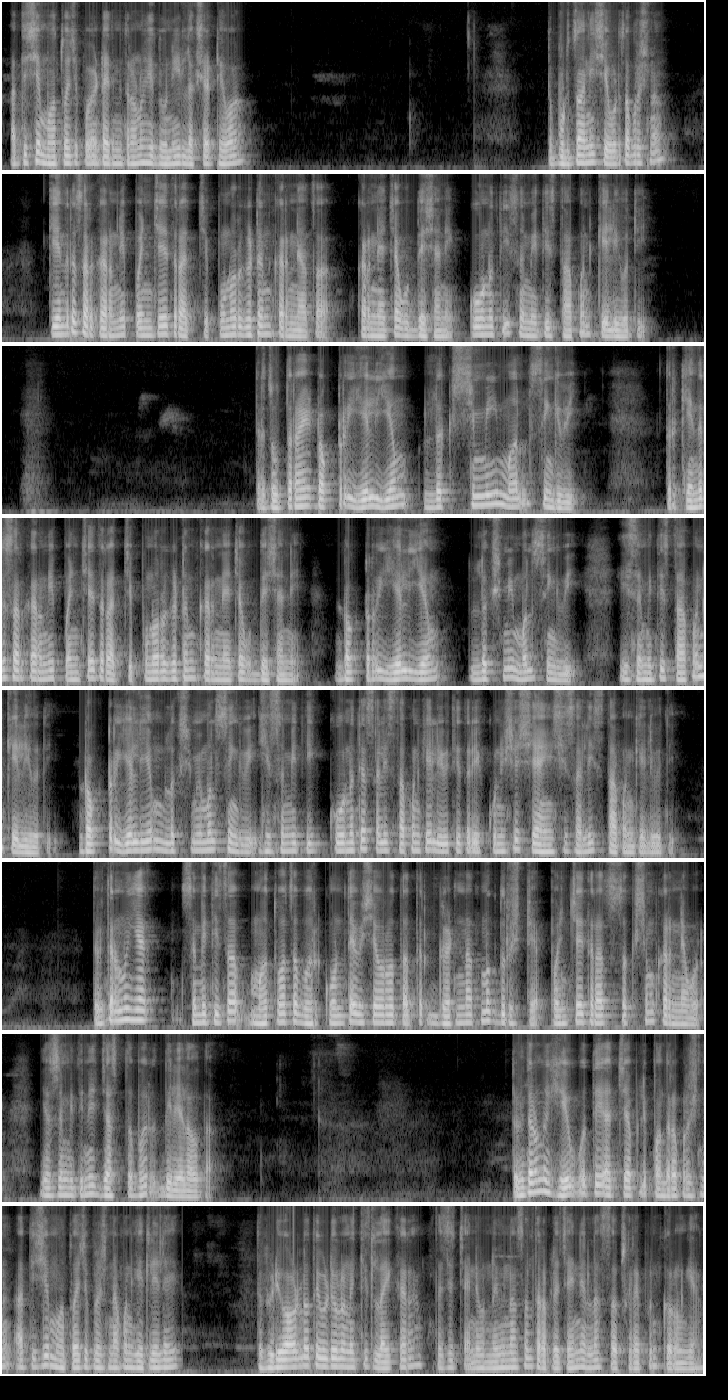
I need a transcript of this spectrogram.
अतिशय महत्त्वाचे पॉईंट आहेत मित्रांनो हे दोन्ही लक्षात ठेवा. तर पुढचा आणि शेवटचा प्रश्न. केंद्र सरकारने पंचायत राजचे पुनर्गठन करण्याचा करण्याच्या उद्देशाने कोणती समिती स्थापन केली होती? त्याचं उत्तर आहे doctor L M Laxmimal Singhvi. तर केंद्र सरकारने पंचायत राजचे पुनर्गठन करण्याच्या उद्देशाने doctor L. M. Laxmimal Singhvi ही समिती स्थापन केली होती. Doctor L. M. Laxmimal Singhvi ही समिती कोणत्या साली स्थापन केली होती? तर एकोणीसशे शहाऐंशी साली स्थापन केली होती. तर मित्रांनो या समितीचा महत्त्वाचा भर कोणत्या विषयावर होता? तर घटनात्मकदृष्ट्या पंचायत राज सक्षम करण्यावर या समितीने जास्त भर दिलेला होता. तर मित्रांनो हे होते आजचे आपले पंधरा प्रश्न. अतिशय महत्त्वाचे प्रश्न आपण घेतलेले आहेत. तर व्हिडिओ आवडला तर व्हिडिओला नक्कीच लाईक करा. तसेच चॅनलवर नवीन असाल तर आपल्या चॅनलला सबस्क्राईब पण करून घ्या.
